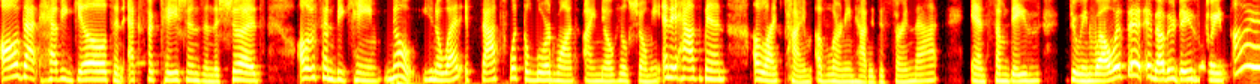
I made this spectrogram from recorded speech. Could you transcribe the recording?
all that heavy guilt and expectations and the shoulds all of a sudden became no, you know what? If that's what the Lord wants, I know He'll show me. And it has been a lifetime of learning how to discern that. And some days doing well with it and other days going, I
